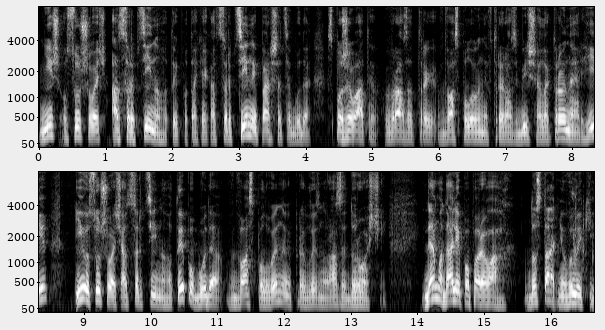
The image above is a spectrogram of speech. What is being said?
ніж осушувач адсорбційного типу. Так як адсорбційний, перше, це буде споживати в рази 3, в 2,5-3 рази більше електроенергії. І осушувач адсорбційного типу буде в 2,5 приблизно рази дорожчий. Йдемо далі по перевагах. Достатньо великий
